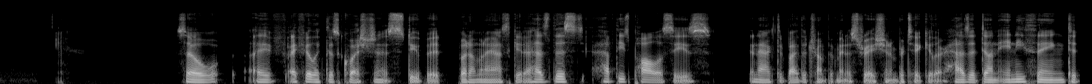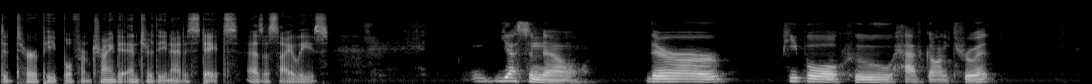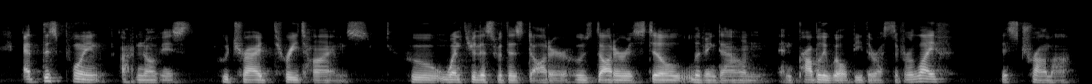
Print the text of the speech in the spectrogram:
So I I feel like this question is stupid, but I'm going to ask it. Has this have these policies enacted by the Trump administration in particular, has it done anything to deter people from trying to enter the United States as asylees? Yes and no. There are people who have gone through it. At this point, Arnovis, who tried three times, who went through this with his daughter, whose daughter is still living down and probably will be the rest of her life, this trauma,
